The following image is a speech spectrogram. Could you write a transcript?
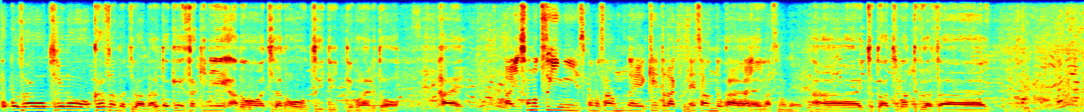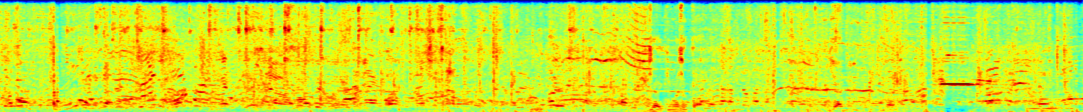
お子さんを連れのお母さんたちはなるだけ先にあのあちらの方をついていってもらえると。はい、はい、その次にこのサウン、えー、軽トラックねサウンドカーが行きますので。はい。ちょっと集まってください。じゃあ行きましょうか。じゃあ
